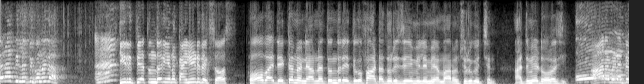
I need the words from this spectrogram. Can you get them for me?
এরা দিলে তুই কোনে গা কি রে তুই এত ধরি না কাহিনী দেখছস? হ ভাই দেখতেন না আপনার তুমি ধরে এটুকু ফাটা ধরে যে মিলে মিয়া মারণ শুরু করছেন। আর তুমি ডরাছি আরে বেটা তুই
